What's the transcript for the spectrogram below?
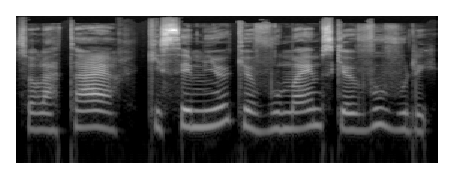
sur la Terre qui sait mieux que vous-même ce que vous voulez.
